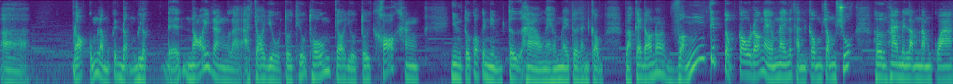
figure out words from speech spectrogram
à, đó cũng là một cái động lực để nói rằng là à, cho dù tôi thiếu thốn cho dù tôi khó khăn nhưng tôi có cái niềm tự hào ngày hôm nay tôi thành công. Và cái đó nó vẫn tiếp tục câu đó ngày hôm nay nó thành công trong suốt hơn 25 năm qua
